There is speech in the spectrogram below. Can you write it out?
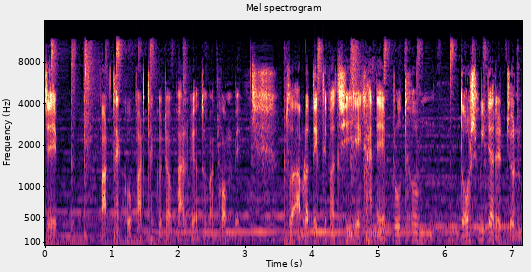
যে পার্থক্য, পার্থক্যটাও বাড়বে অথবা কমবে। তো আমরা দেখতে পাচ্ছি এখানে প্রথম দশ মিটারের জন্য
